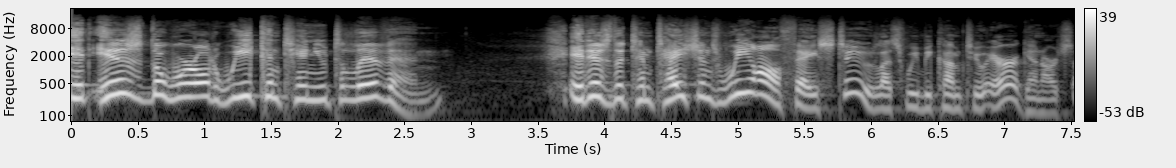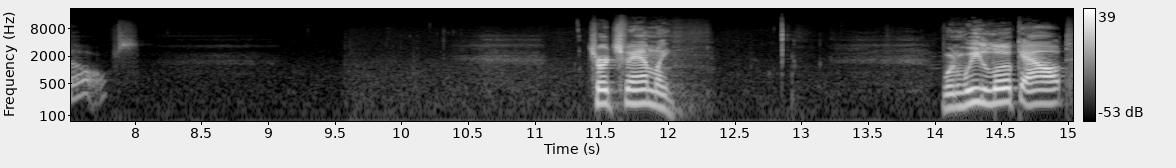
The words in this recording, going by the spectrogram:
It is the world we continue to live in. It is the temptations we all face too, lest we become too arrogant ourselves. Church family, when we look out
